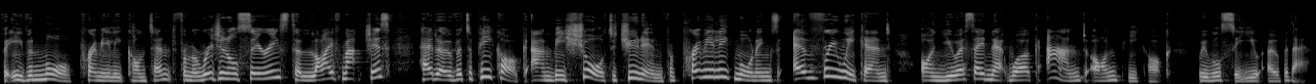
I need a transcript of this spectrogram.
For even more Premier League content, from original series to live matches, head over to Peacock and be sure to tune in for Premier League mornings every weekend on USA Network and on Peacock. We will see you over there.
